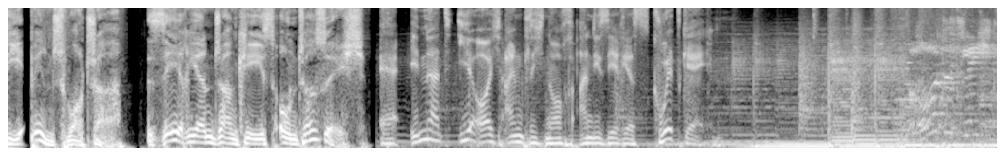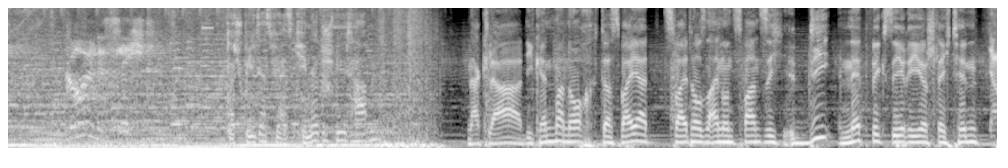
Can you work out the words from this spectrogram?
Die Binge-Watcher. Serienjunkies unter sich. Erinnert ihr euch eigentlich noch an die Serie Squid Game? Rotes Licht, grünes Licht. Das Spiel, das wir als Kinder gespielt haben? Na klar, die kennt man noch. Das war ja 2021 die Netflix-Serie schlechthin. Ja.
